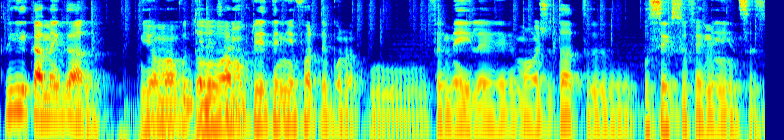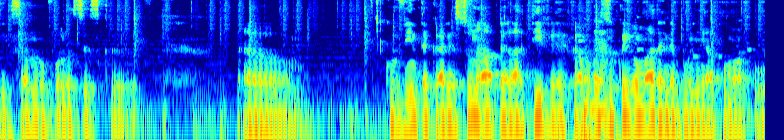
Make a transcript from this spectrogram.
Cred că e cam egal. Eu am avut o, am o prietenie foarte bună cu femeile, m-au ajutat uh, cu sexul feminin, să zic, să nu folosesc uh, cuvinte care sună apelative, că am da. văzut că e o mare nebunie acum cu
